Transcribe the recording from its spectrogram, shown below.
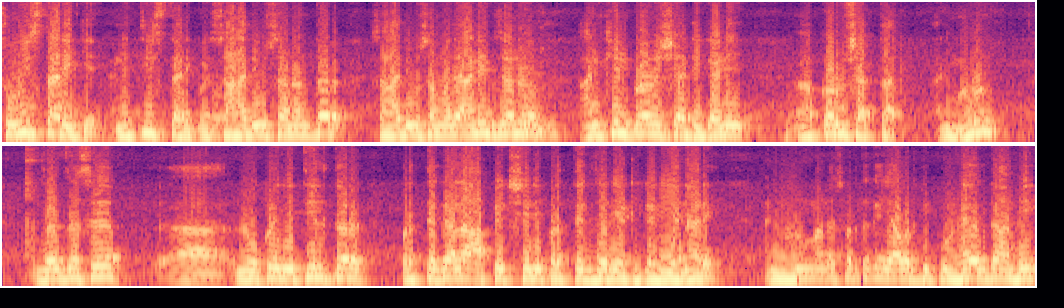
चोवीस तारीख आहे आणि तीस तारीख म्हणजे सहा दिवसानंतर सहा दिवसामध्ये अनेक जण आणखीन प्रवेश या ठिकाणी करू शकतात. आणि म्हणून जर जसं लोक येतील तर प्रत्येकाला अपेक्षेने प्रत्येक जण या ठिकाणी येणार आहे. आणि म्हणून मला असं वाटतं की यावरती पुन्हा एकदा आम्ही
